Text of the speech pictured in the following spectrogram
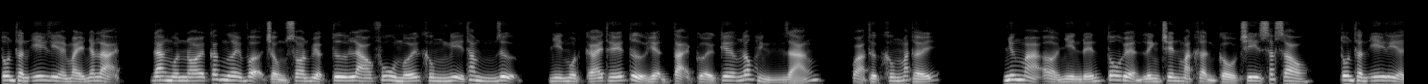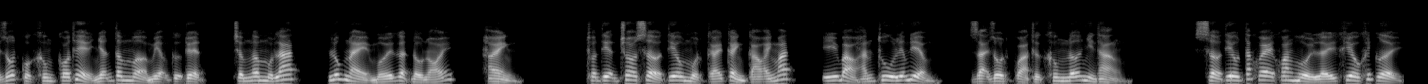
Tôn thần y gì mày nhăn lại, đang muốn nói các ngươi vợ chồng son việc tư lao phu mới không nghĩ tham dự, nhìn một cái thế tử hiện tại cười kia ngốc hình dáng, quả thực không mắt thấy. Nhưng mà ở nhìn đến Tô Huyền Linh trên mặt khẩn cầu chi sắc sau, tôn thần y lìa rốt cuộc không có thể nhẫn tâm mở miệng cự tuyệt, trầm ngâm một lát, lúc này mới gật đầu nói, hành. Thuận tiện cho sở tiêu một cái cảnh cáo ánh mắt, ý bảo hắn thu liếm điểm, dại dột quả thực không nỡ nhìn thẳng. Sở tiêu tắc khoe khoang hồi lấy khiêu khích lời,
